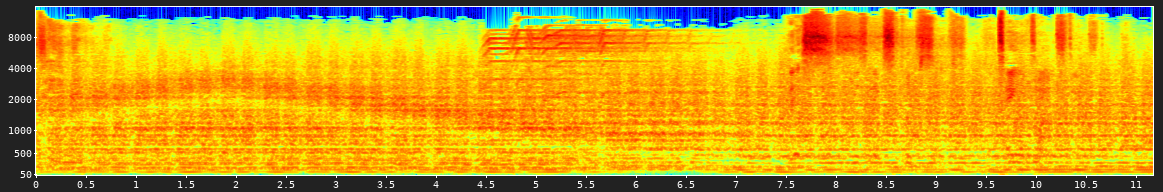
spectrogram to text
Entertainment. This was an exclusive. Tail Monster.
